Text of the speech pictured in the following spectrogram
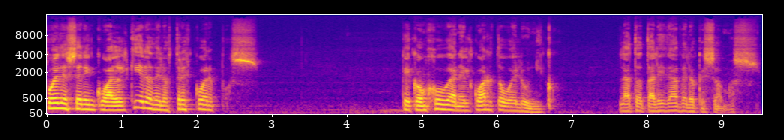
puede ser en cualquiera de los tres cuerpos que conjugan el cuarto o el único, la totalidad de lo que somos.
